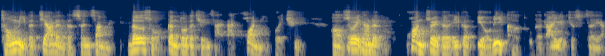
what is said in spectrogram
从你的家人的身上呢，勒索更多的钱财来换你回去，好、哦，所以他的犯罪的一个有利可图的来源就是这样。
